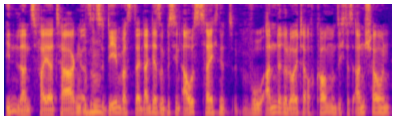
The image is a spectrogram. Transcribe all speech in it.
Inlandsfeiertagen, also mhm. zu dem, was dein Land ja so ein bisschen auszeichnet, wo andere Leute auch kommen und sich das anschauen.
